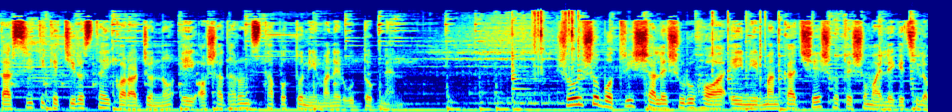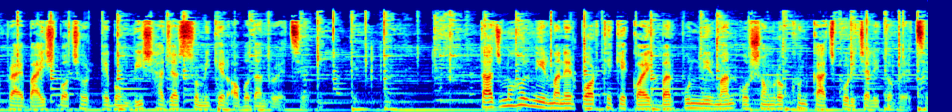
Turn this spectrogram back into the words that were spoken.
তার স্মৃতিকে চিরস্থায়ী করার জন্য এই অসাধারণ স্থাপত্য নির্মাণের উদ্যোগ নেন। ষোলশো সালে শুরু হওয়া এই নির্মাণ কাজ শেষ হতে সময় লেগেছিল প্রায় ২২ বছর এবং বিশ হাজার শ্রমিকের অবদান রয়েছে। তাজমহল নির্মাণের পর থেকে কয়েকবার পুনর্নির্মাণ ও সংরক্ষণ কাজ পরিচালিত হয়েছে।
